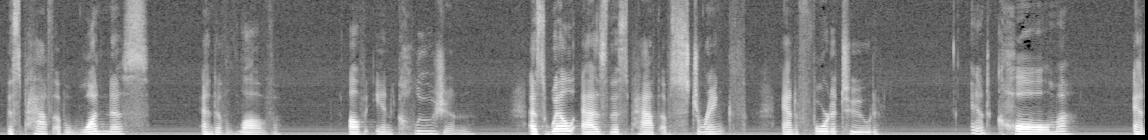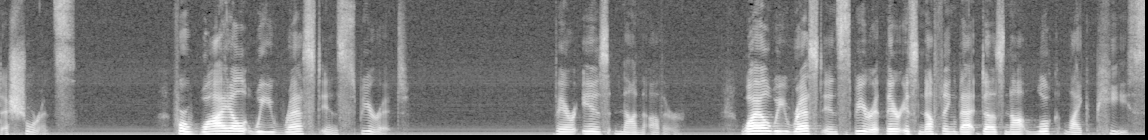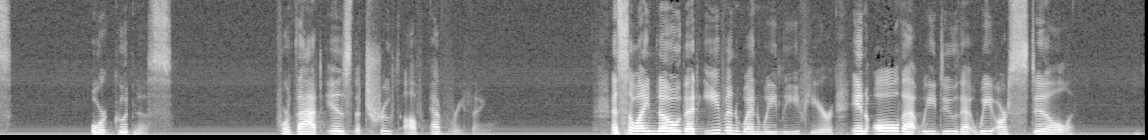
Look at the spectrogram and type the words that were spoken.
this path of oneness and of love, of inclusion, as well as this path of strength and fortitude and calm and assurance. For while we rest in spirit, there is none other. While we rest in spirit, there is nothing that does not look like peace or goodness, for that is the truth of everything. And so I know that even when we leave here, in all that we do, that we are still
